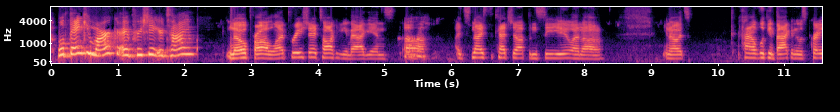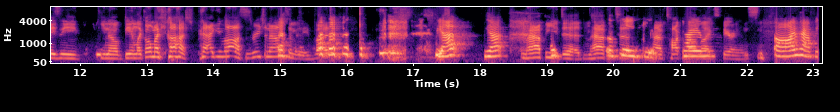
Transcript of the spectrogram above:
Well, thank you, Mark. I appreciate your time. No problem. I appreciate talking to you, Maggians. Uh, uh-huh. it's nice to catch up and see you. And, uh, you know, it's kind of looking back and it was crazy, you know, being like, oh my gosh, Maggie Moss is reaching out to me. But yeah, yeah. I'm happy you did. I'm happy well, to have talked about my experience. Oh, I'm happy.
